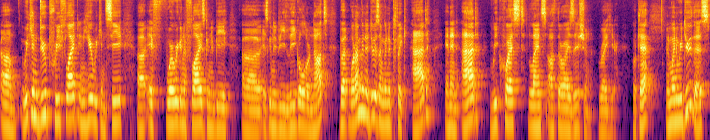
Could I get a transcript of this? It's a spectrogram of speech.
um, we can do pre-flight in here. We can see uh, if where we're going to fly is going to be uh, is going to be legal or not. But what I'm going to do is I'm going to click Add and then Add Request LAANC Authorization right here. Okay, and when we do this,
